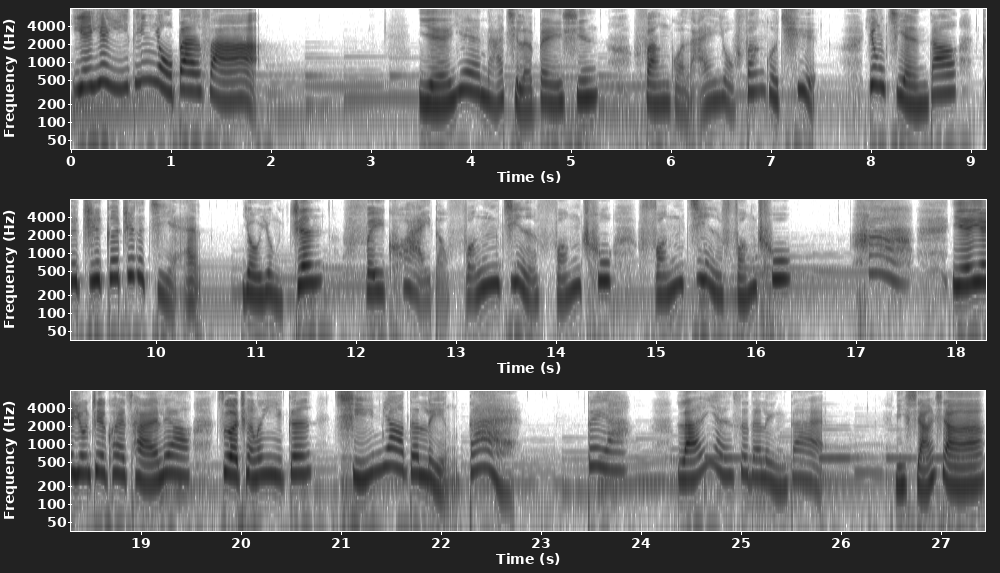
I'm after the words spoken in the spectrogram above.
爷爷一定有办法。”爷爷拿起了背心，翻过来又翻过去，用剪刀咯吱咯吱的剪。又用针飞快地缝进缝出，缝进缝出，哈！爷爷用这块材料做成了一根奇妙的领带。对呀，蓝颜色的领带。你想想啊，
